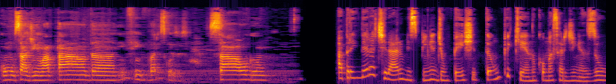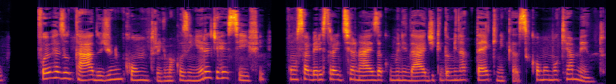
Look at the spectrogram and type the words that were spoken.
como sardinha latada, enfim, várias coisas. Salgam. Aprender a tirar uma espinha de um peixe tão pequeno como a sardinha azul foi o resultado de um encontro de uma cozinheira de Recife com os saberes tradicionais da comunidade que domina técnicas como o moqueamento,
